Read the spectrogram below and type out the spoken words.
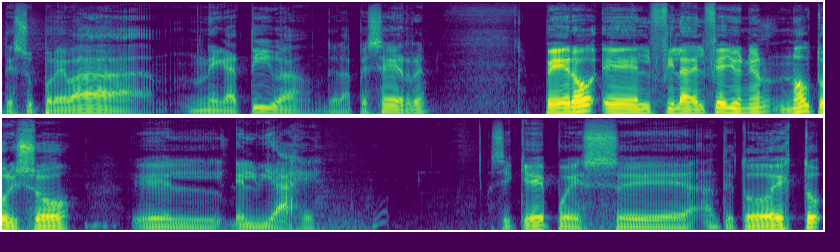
de su prueba negativa de la PCR, pero el Philadelphia Union no autorizó el, el viaje. Así que, pues, eh, ante todo esto,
